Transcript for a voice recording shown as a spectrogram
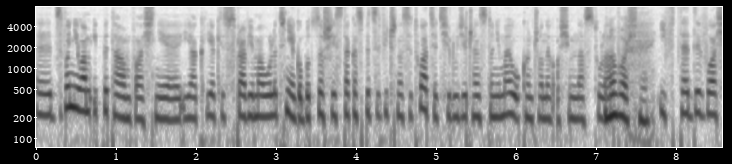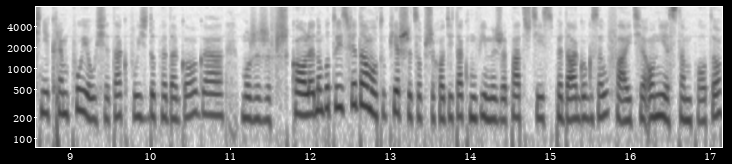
Y, Dzwoniłam i pytałam właśnie, jak, jak jest w sprawie małoletniego, bo to też jest taka specyficzna sytuacja. Ci ludzie często nie mają ukończonych 18 lat. No właśnie. I wtedy właśnie krępują się, tak? Pójść do pedagoga, może, że w szkole, no bo to jest wiadomo, to pierwsze, co przychodzi, tak mówimy, że patrzcie, jest pedagog, zaufajcie, on jest tam po to.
